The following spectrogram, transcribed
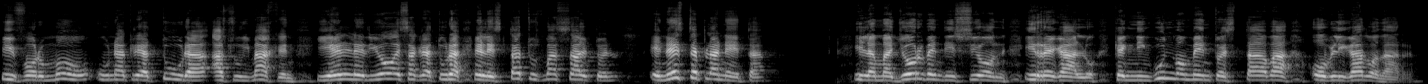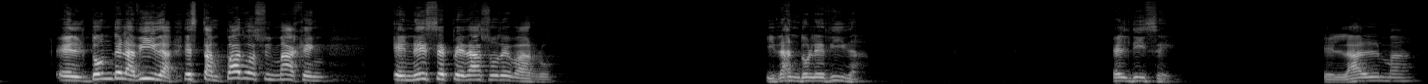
y formó una criatura a su imagen, y Él le dio a esa criatura el estatus más alto en, en este planeta y la mayor bendición y regalo que en ningún momento estaba obligado a dar. El don de la vida estampado a su imagen en ese pedazo de barro y dándole vida. Él dice, el alma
